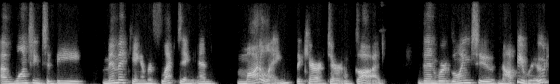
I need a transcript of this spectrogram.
of wanting to be mimicking and reflecting and modeling the character of God, then we're going to not be rude.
